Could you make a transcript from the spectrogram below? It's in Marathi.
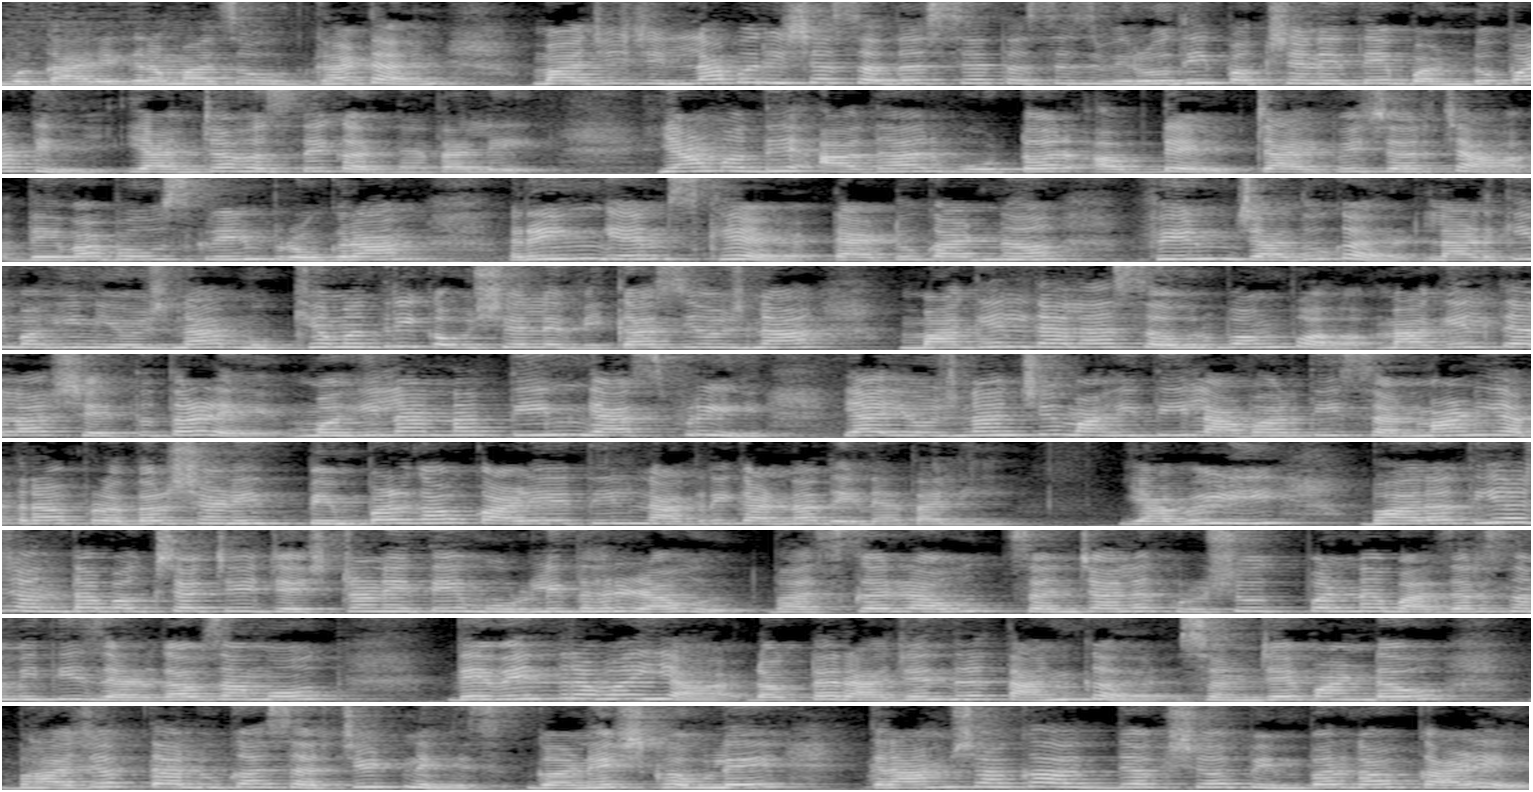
व कार्यक्रमाचं उद्घाटन माजी जिल्हा परिषद सदस्य तसेच विरोधी पक्षनेते बंडू पाटील यांच्या हस्ते करण्यात आले. यामध्ये आधार वोटर अपडेट चायपे चर्चा Devabhau screen program ring games खेळ टॅटू काढणं फिल्म जादूगर लाडकी बहीण योजना मुख्यमंत्री कौशल्य विकास योजना मागेल त्याला सौरपंप मागेल त्याला शेततळे महिलांना तीन गॅस फ्री या योजनांची माहिती लाभार्थी सन्मान यात्रा प्रदर्शनीत पिंपळगाव काळे येथील नागरिकांना देण्यात आली. यावेळी भारतीय जनता पक्षाचे ज्येष्ठ नेते मुरलीधर राऊत भास्कर राऊत संचालक कृषी उत्पन्न बाजार समिती जळगाव जामोद देवेंद्र भैया डॉक्टर राजेंद्र तानकर संजय पांडव भाजप तालुका सरचिटणीस गणेश खवले ग्रामशाखा अध्यक्ष पिंपरगाव काळे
